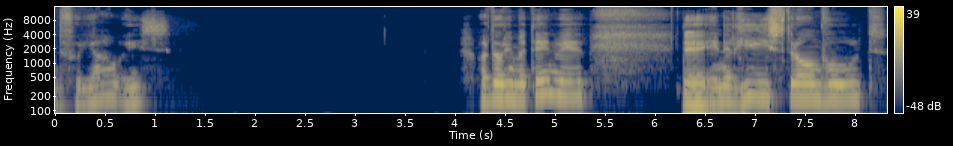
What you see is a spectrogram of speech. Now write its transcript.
voor jou is. Waardoor je meteen weer de energiestroom voelt.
